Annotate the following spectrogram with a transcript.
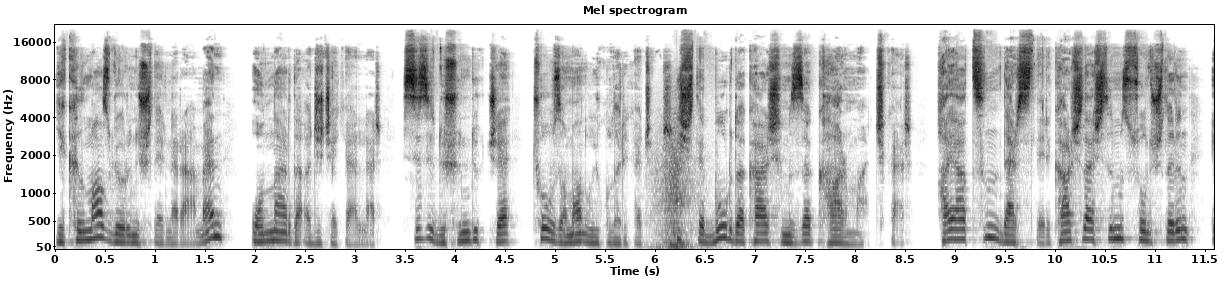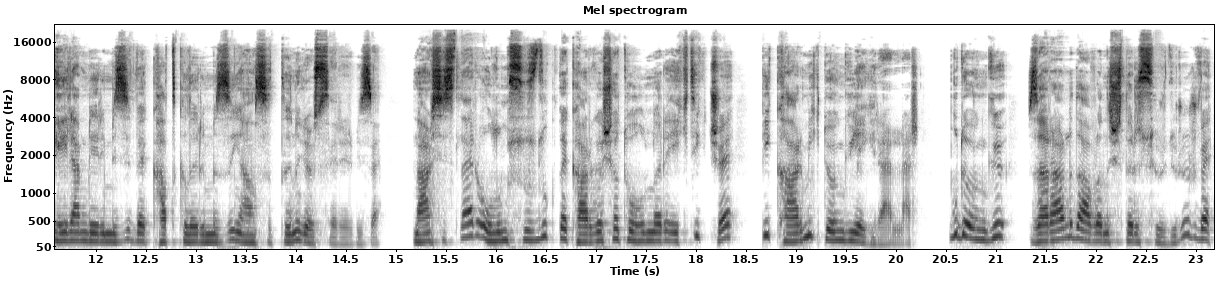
Yıkılmaz görünüşlerine rağmen onlar da acı çekerler. Sizi düşündükçe çoğu zaman uykuları kaçar. İşte burada karşımıza karma çıkar. Hayatın dersleri, karşılaştığımız sonuçların eylemlerimizi ve katkılarımızı yansıttığını gösterir bize. Narsistler olumsuzluk ve kargaşa tohumları ektikçe bir karmik döngüye girerler. Bu döngü zararlı davranışları sürdürür ve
